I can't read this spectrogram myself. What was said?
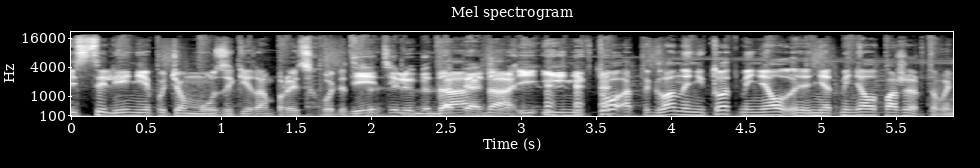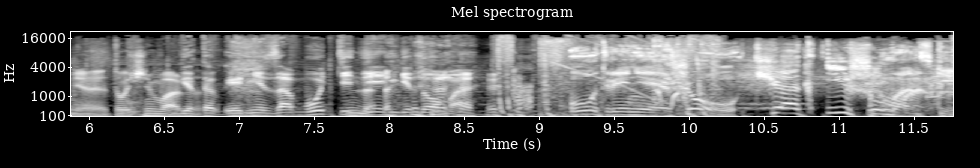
Исцеление путем музыки там происходит. Дети любят, да, опять да. же. И, и никто, от- главное, никто отменял, не отменял пожертвования. Это очень важно. Где-то и не забудьте деньги дома. Утреннее шоу «Чак и Шуманский».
